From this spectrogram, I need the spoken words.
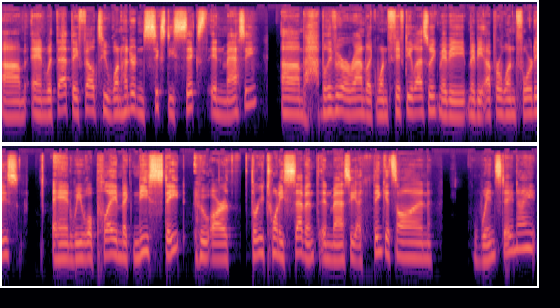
Um, and with that, they fell to 166th in Massey. Um, I believe we were around like 150 last week, maybe maybe upper 140s. And we will play McNeese State, who are 327th in Massey. I think it's on Wednesday night.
